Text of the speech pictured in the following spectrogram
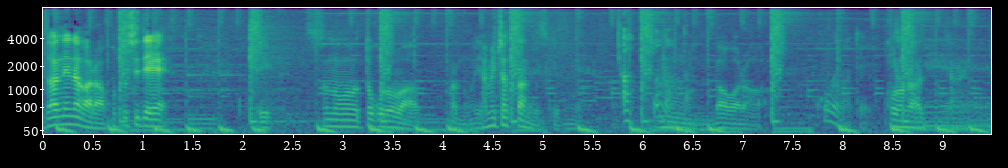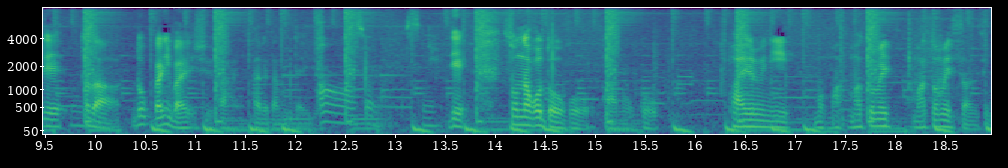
残念ながら今年でえそのところはあの辞めちゃったんですけどね。あそうなんだ。うん。だからコロナでコロナじゃない。でただどっかに買収あされたみたいでああそうなんですね。でそんなことをこうあのこうファイルにまままとめまとめてたんですよ。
